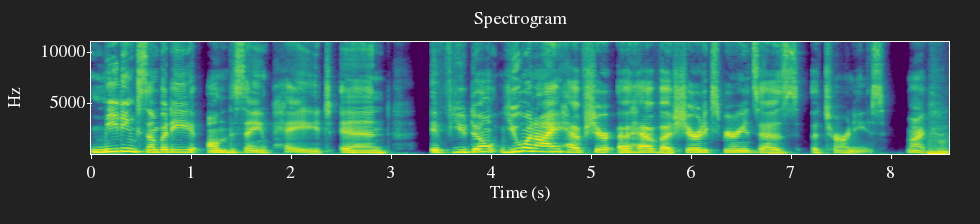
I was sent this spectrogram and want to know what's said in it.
meeting somebody on the same page and if you don't, you and I have share uh, have a shared experience as attorneys. Right, mm-hmm.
